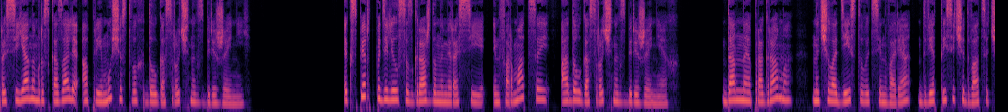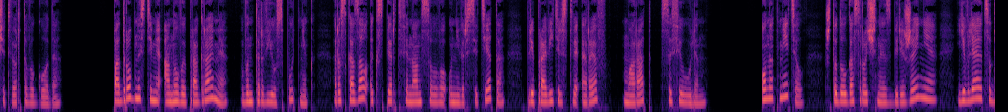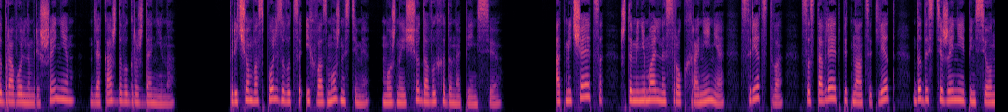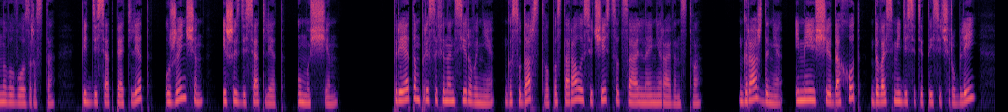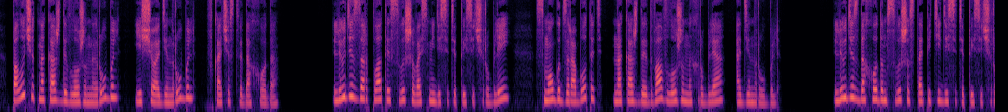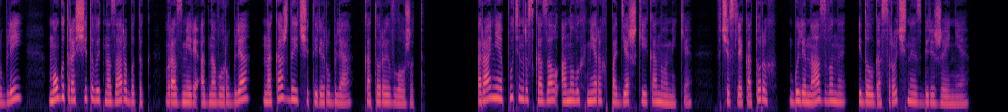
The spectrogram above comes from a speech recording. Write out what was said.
россиянам рассказали о преимуществах долгосрочных сбережений. Эксперт поделился с гражданами России информацией о долгосрочных сбережениях. Данная программа начала действовать с января 2024 года. Подробностями о новой программе в интервью «Спутник» рассказал эксперт финансового университета при правительстве РФ Марат Софиулин. Он отметил, что долгосрочные сбережения являются добровольным решением для каждого гражданина. Причем воспользоваться их возможностями можно еще до выхода на пенсию. Отмечается, что минимальный срок хранения средства составляет 15 лет до достижения пенсионного возраста, 55 лет у женщин и 60 лет у мужчин. При этом при софинансировании государство постаралось учесть социальное неравенство. Граждане, имеющие доход до 80 тысяч рублей, получат на каждый вложенный рубль еще один рубль в качестве дохода. Люди с зарплатой свыше 80 тысяч рублей смогут заработать на каждые два вложенных рубля 1 рубль. Люди с доходом свыше 150 тысяч рублей могут рассчитывать на заработок в размере 1 рубля на каждые 4 рубля, которые вложат. Ранее Путин рассказал о новых мерах поддержки экономики – в числе которых были названы и долгосрочные сбережения.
